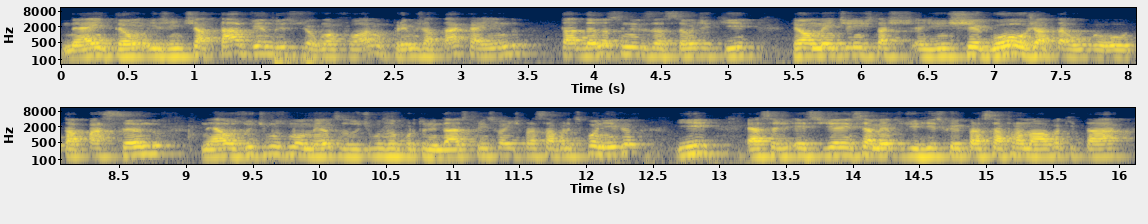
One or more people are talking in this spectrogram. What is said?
Né? Então, a gente já está vendo isso de alguma forma, o prêmio já está caindo, está dando a sinalização de que realmente a gente, tá, a gente chegou ou já está tá passando né, os últimos momentos, as últimas oportunidades, principalmente para a safra disponível e essa, esse gerenciamento de risco para a safra nova que está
